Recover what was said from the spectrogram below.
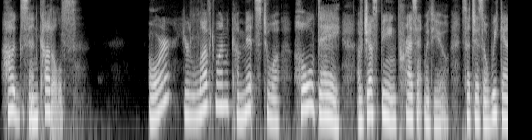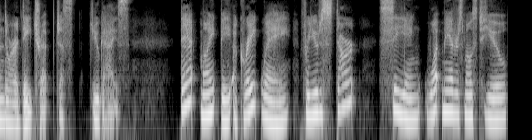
hugs and cuddles, or your loved one commits to a whole day of just being present with you, such as a weekend or a day trip, just you guys. That might be a great way for you to start seeing what matters most to you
